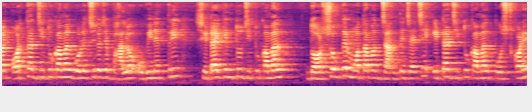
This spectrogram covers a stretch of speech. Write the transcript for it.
মানে অর্থাৎ জিতু কামাল বলেছিল যে ভালো অভিনেত্রী, সেটাই কিন্তু জিতু কামাল দর্শকদের মতামত জানতে চাইছে, এটা জিতু কামাল পোস্ট করে।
